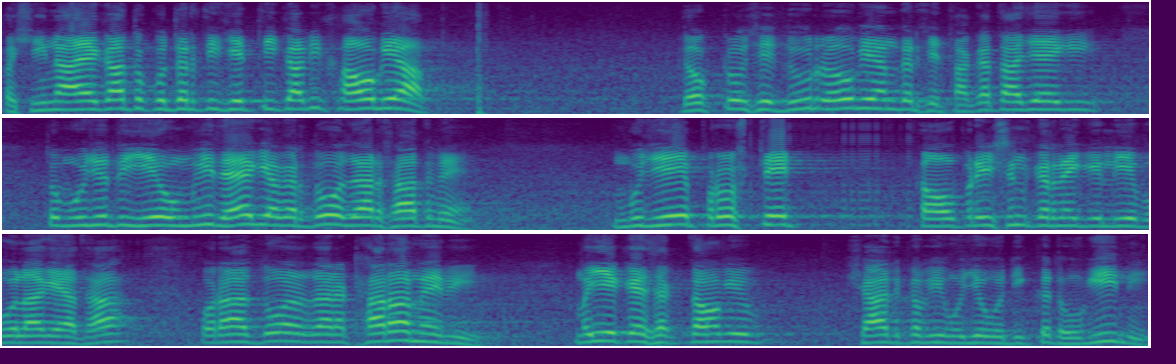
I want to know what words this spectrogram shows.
पसीना आएगा तो कुदरती खेती का भी खाओगे आप। डॉक्टरों से दूर रहोगे, अंदर से ताकत आ जाएगी। तो मुझे तो ये उम्मीद है कि अगर 2007 में मुझे प्रोस्टेट का ऑपरेशन करने के लिए बोला गया था और आज 2018 में भी, मैं ये कह सकता हूँ कि शायद कभी मुझे वो दिक्कत होगी ही नहीं।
